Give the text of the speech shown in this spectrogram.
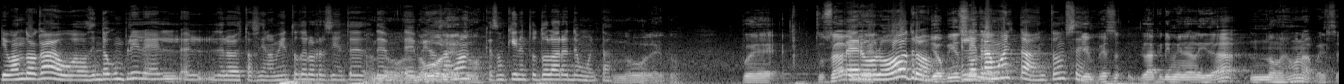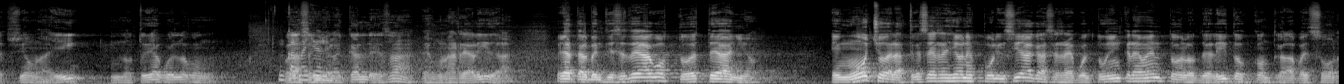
llevando a cabo o haciendo cumplir el, el de los estacionamientos de los residentes de, Viejo San Juan, boleto. que son 500 dólares de multa. dando boletos. Pues, tú sabes Pero lo otro, yo pienso letra que- muerta, entonces. yo pienso- la criminalidad no es una percepción. Ahí no estoy de acuerdo con, con la señora alcaldesa. Es una realidad. Mira, hasta el 27 de agosto de este año, en 8 de las 13 regiones policíacas se reportó un incremento en los delitos contra la persona.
